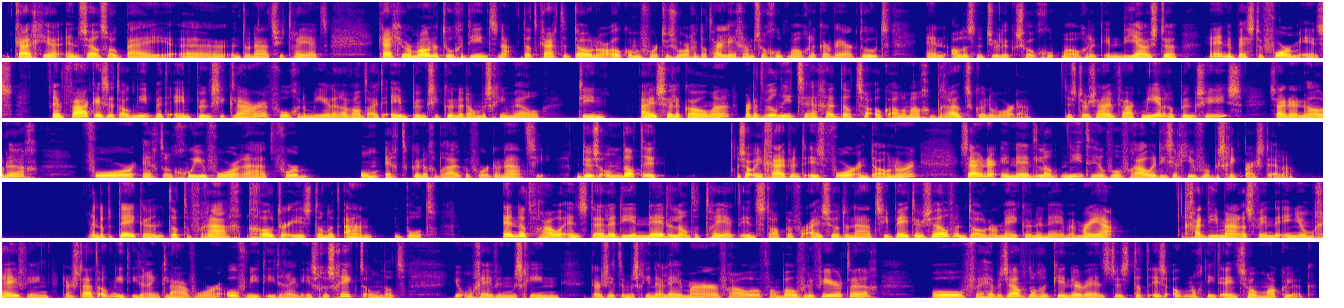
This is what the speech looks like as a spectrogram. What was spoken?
krijg je, en zelfs ook bij uh, een donatietraject, krijg je hormonen toegediend. Nou, dat krijgt de donor ook om ervoor te zorgen dat haar lichaam zo goed mogelijk haar werk doet. En alles natuurlijk zo goed mogelijk in de juiste, in de beste vorm is. En vaak is het ook niet met één punctie klaar, volgen er meerdere, want uit één punctie kunnen dan misschien wel tien eicellen komen. Maar dat wil niet zeggen dat ze ook allemaal gebruikt kunnen worden. Dus er zijn vaak meerdere puncties zijn er nodig voor echt een goede voorraad voor, om echt te kunnen gebruiken voor donatie. Dus omdat dit zo ingrijpend is voor een donor, zijn er in Nederland niet heel veel vrouwen die zich hiervoor beschikbaar stellen. En dat betekent dat de vraag groter is dan het aanbod. En dat vrouwen en stellen die in Nederland het traject instappen voor eiceldonatie beter zelf een donor mee kunnen nemen. Maar ja, ga die maar eens vinden in je omgeving. Daar staat ook niet iedereen klaar voor. Of niet iedereen is geschikt, omdat je omgeving misschien, daar zitten misschien alleen maar vrouwen van boven de 40. Of hebben zelf nog een kinderwens. Dus dat is ook nog niet eens zo makkelijk.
